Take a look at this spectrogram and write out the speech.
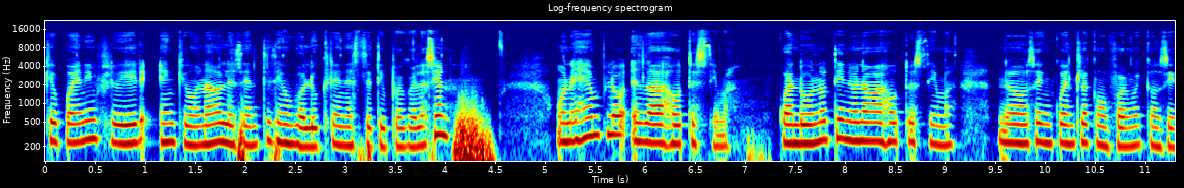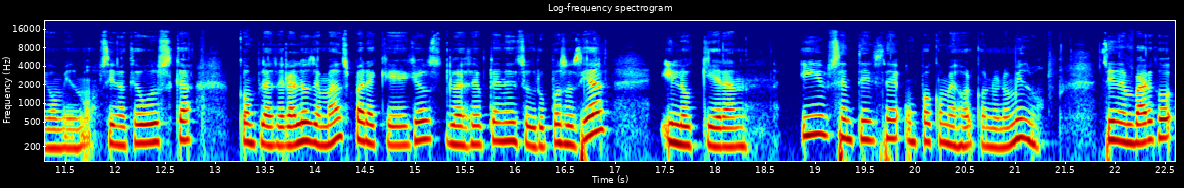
que pueden influir en que un adolescente se involucre en este tipo de relación. Un ejemplo es la baja autoestima. Cuando uno tiene una baja autoestima, no se encuentra conforme consigo mismo, sino que busca complacer a los demás para que ellos lo acepten en su grupo social y lo quieran y sentirse un poco mejor con uno mismo. Sin embargo,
